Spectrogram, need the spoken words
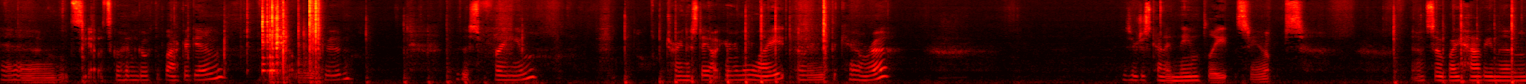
And let's see, yeah, let's go ahead and go with the black again. That will look good. This frame, I'm trying to stay out here in the light underneath the camera. These are just kind of nameplate stamps. And so by having them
